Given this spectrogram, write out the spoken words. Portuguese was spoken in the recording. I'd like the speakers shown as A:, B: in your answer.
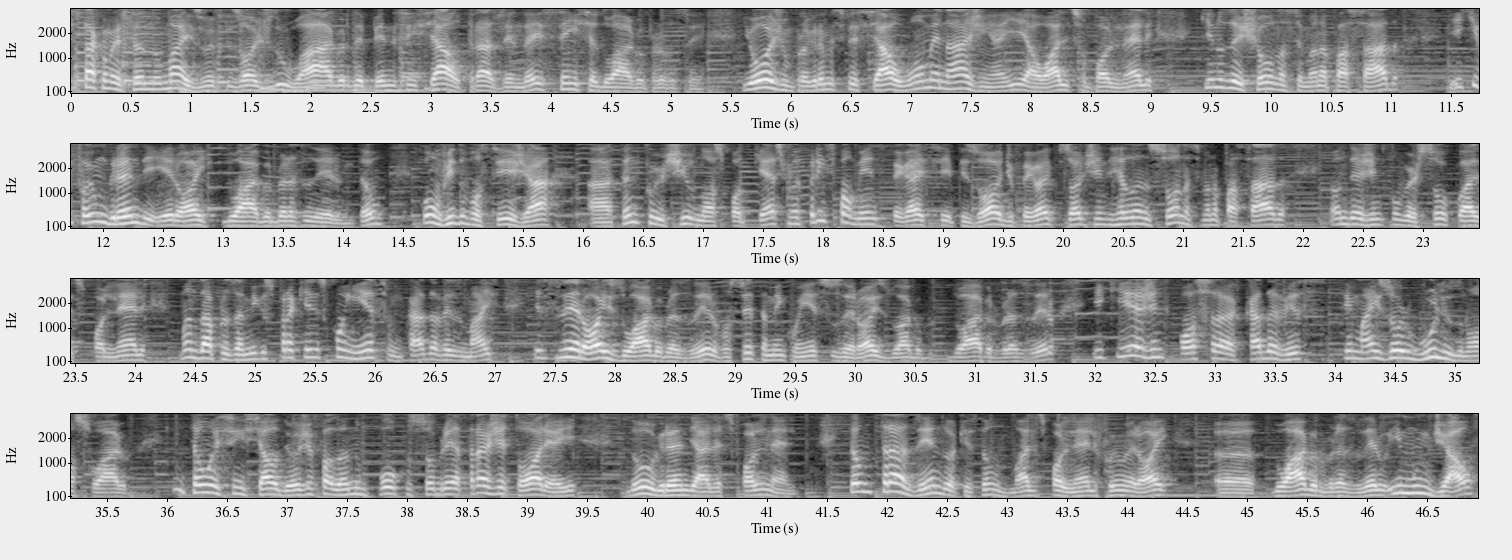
A: Está começando mais um episódio do Agro Depende Essencial, trazendo a essência do agro para você. E hoje um programa especial, uma homenagem aí ao Alisson Paulinelli, que nos deixou na semana passada e que foi um grande herói do agro brasileiro. Então, convido você já a tanto curtir o nosso podcast, mas principalmente pegar esse episódio, pegar o episódio que a gente relançou na semana passada onde a gente conversou com o Alisson Polinelli, mandar para os amigos para que eles conheçam cada vez mais esses heróis do agro brasileiro, você também conheça os heróis do agro, do agro brasileiro e que a gente possa cada vez ter mais orgulho do nosso agro. Então o essencial de hoje é falando um pouco sobre a trajetória aí do grande Alisson Polinelli. Então trazendo a questão, o Alisson Polinelli foi um herói uh, do agro brasileiro e mundial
